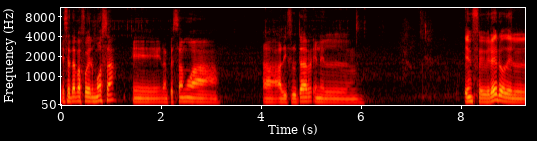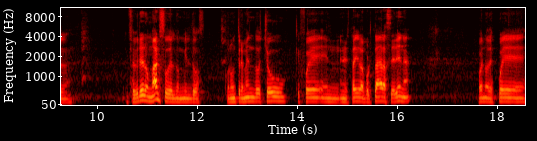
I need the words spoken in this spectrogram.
esa etapa fue hermosa. eh, la empezamos a, disfrutar en febrero del en febrero marzo del 2002 con un tremendo show que fue en, en el estadio La Portada La Serena bueno después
